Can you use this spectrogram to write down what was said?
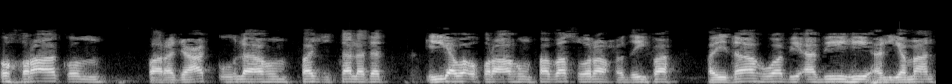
أخراكم فرجعت أولاهم فاجتلدت هي وأخراهم فبصر حذيفة فإذا هو بأبيه اليمان.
